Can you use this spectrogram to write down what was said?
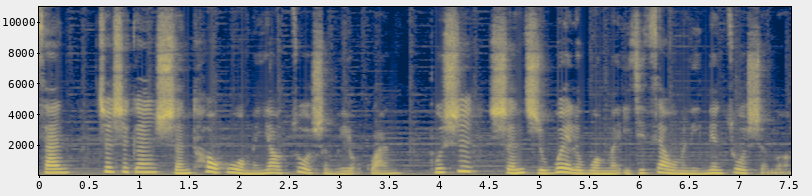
三，这是跟神透过我们要做什么有关，不是神只为了我们以及在我们里面做什么，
